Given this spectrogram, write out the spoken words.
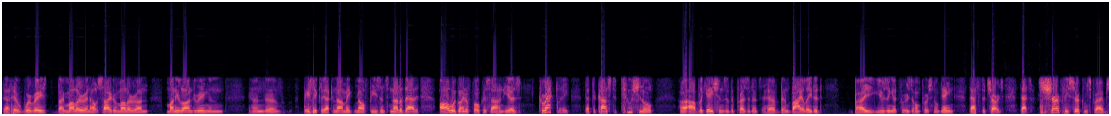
that have, were raised by Mueller and outside of Mueller on money laundering and and uh, basically economic malfeasance. None of that. All we're going to focus on is correctly that the constitutional uh, obligations of the president have been violated by using it for his own personal gain. That's the charge. That sharply circumscribes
